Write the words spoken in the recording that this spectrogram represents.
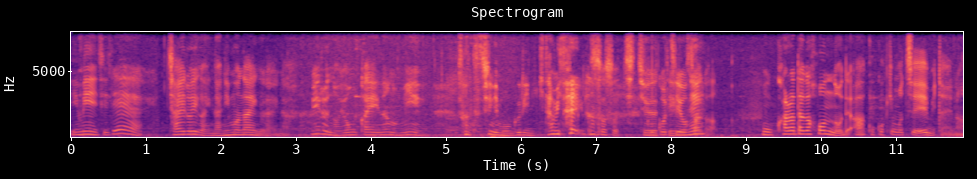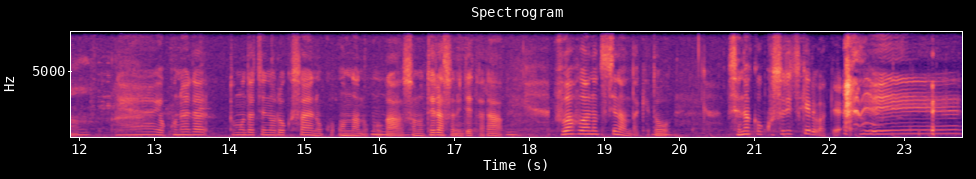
イメージで茶色以外何もないぐらいな、ビルの4階なのにその土に潜りに来たみたいなそうそう地中っていう、ね、心地よさが。もう体が本能であここ気持ちいいみたいな。ねいやこの間友達の6歳の子女の子がそのテラスに出たら、うん、ふわふわの土なんだけど、うん、背中をこすりつけるわけ。ね、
